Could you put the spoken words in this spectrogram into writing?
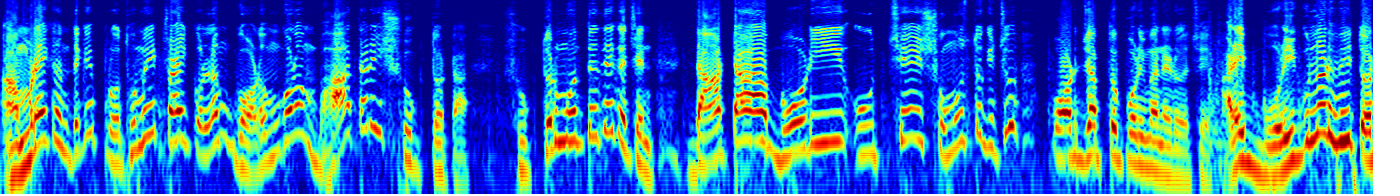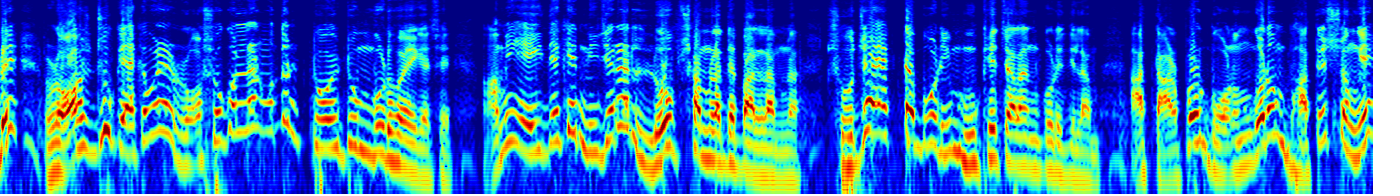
আমরা এখান থেকে প্রথমেই ট্রাই করলাম গরম গরম ভাত আর এই শুক্তোটা। শুক্তোর মধ্যে দেখেছেন, ডাঁটা, বড়ি, উচ্ছে, সমস্ত কিছু পর্যাপ্ত পরিমাণে রয়েছে। আর এই বড়িগুলোর ভিতরে রস ঢুকে একেবারে রসগোল্লার মতন টইটুম্বুর হয়ে গেছে। আমি এই দেখে নিজের লোভ সামলাতে পারলাম না। সোজা একটা বড়ি মুখে চালান করে দিলাম। আর তারপর গরম গরম ভাতের সঙ্গে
